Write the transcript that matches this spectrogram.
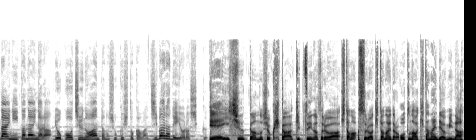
伝いに行かないなら、旅行中のあんたの食費とかは自腹でよろしく。えー、1週間の食費か。きついな、それは。汚、それは汚いだろ。大人は汚いんだよ、みんな。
